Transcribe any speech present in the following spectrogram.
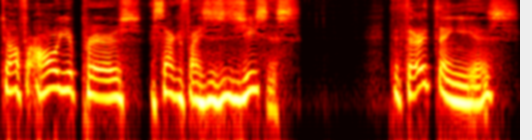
to offer all your prayers and sacrifices to Jesus. The third thing is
